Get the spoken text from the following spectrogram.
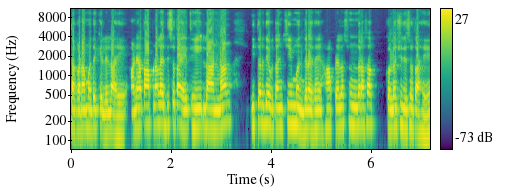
दगडामध्ये केलेलं आहे आणि आता आपल्याला दिसत आहेत ही लहान लहान इतर देवतांची मंदिर आहेत. हा आपल्याला सुंदर असा कलश दिसत आहे.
